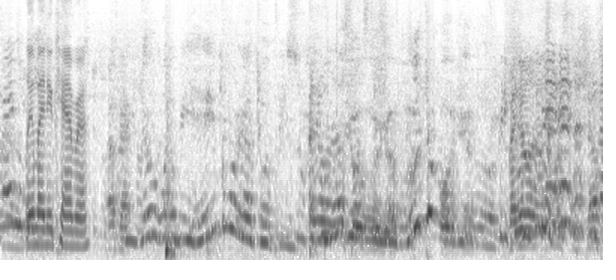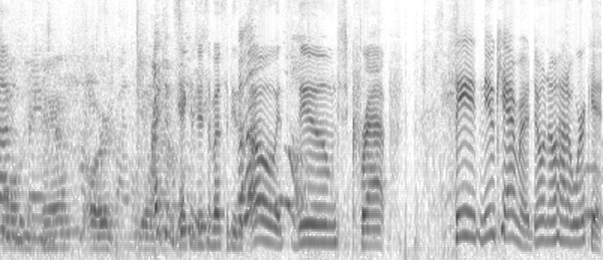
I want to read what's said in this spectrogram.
Look at my new camera. Okay. You're well behaved for a puppy. If anyone else wants to, You're if anyone else wants to shuffle, you can, or you know. I can Yeah, see because you're supposed to do this. Oh, oh, it's zoomed. Crap. See, new camera. Don't know how to work it.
